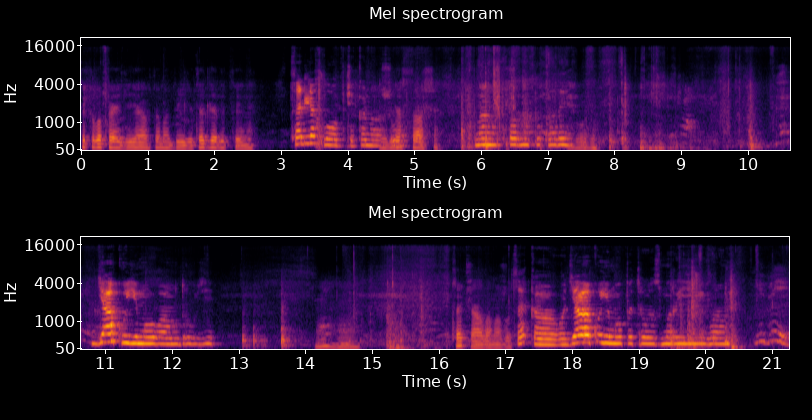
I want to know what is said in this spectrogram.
Циклопедія автомобілів. Це для дитини. Це для хлопчика нашого. Для. Саші На на сторону поклади. буде. Дякуємо вам, друзі. Ага. Це кава, мабуть. Це кава. Дякуємо, Петро з Марією вам. Іди,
